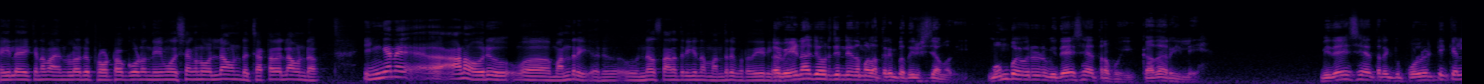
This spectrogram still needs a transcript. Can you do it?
മെയിൽ അയക്കണം അതിനുള്ള ഒരു പ്രോട്ടോക്കോളും നിയമവശങ്ങളും എല്ലാം ഉണ്ട് ചട്ടമെല്ലാം ഉണ്ട്. ഇങ്ങനെ ആണോ ഒരു മന്ത്രി ഒരു ഉന്നത സ്ഥാനത്തിരിക്കുന്ന മന്ത്രി പ്രതികരിക്കുന്നത്? വീണ ജോർജിന്റെ നമ്മൾ അത്രയും പ്രതീക്ഷിച്ചാൽ മതി. മുമ്പ് ഇവരൊരു വിദേശയാത്ര പോയി കഥ അറിയില്ലേ? വിദേശയാത്രയ്ക്ക് പൊളിറ്റിക്കൽ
